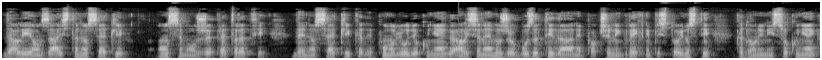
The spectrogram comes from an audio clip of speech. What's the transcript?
Da li je on zaista neosetljiv? On se može pretvarati da je neosetljiv kada je puno ljudi oko njega, ali se ne može obuzati da ne počini greh nepristojnosti kada oni nisu oko njega.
